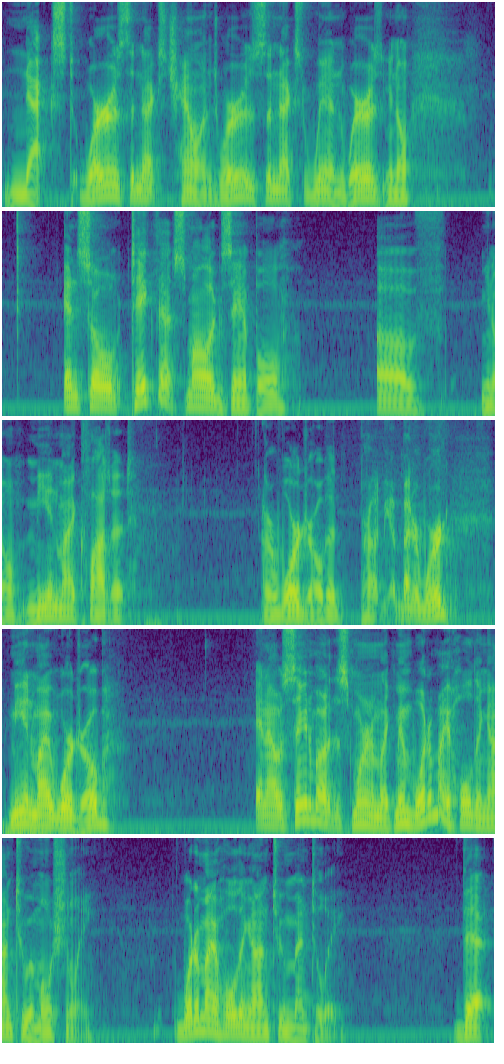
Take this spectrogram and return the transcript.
next? Where is the next challenge? Where is the next win? Where is, you know, and so take that small example of, you know, me in my closet or wardrobe, that'd probably be a better word. Me and my wardrobe. And I was thinking about it this morning. I'm like, man, what am I holding on to emotionally? What am I holding on to mentally that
